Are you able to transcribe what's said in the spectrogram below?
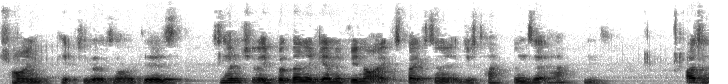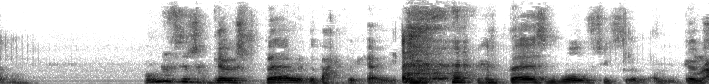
try and picture those ideas, potentially. But then again, if you're not expecting it, it just happens, it happens. I don't know. I wonder if there's a ghost bear at the back of the cave. because bears and wolves used to live on ghost.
